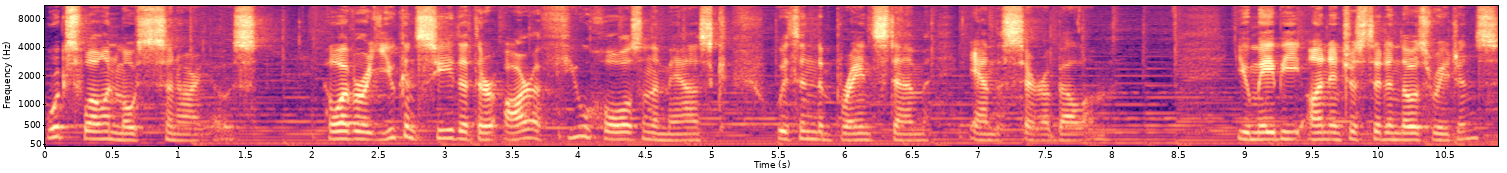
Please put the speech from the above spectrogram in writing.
works well in most scenarios. However, you can see that there are a few holes in the mask within the brainstem and the cerebellum. You may be uninterested in those regions,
